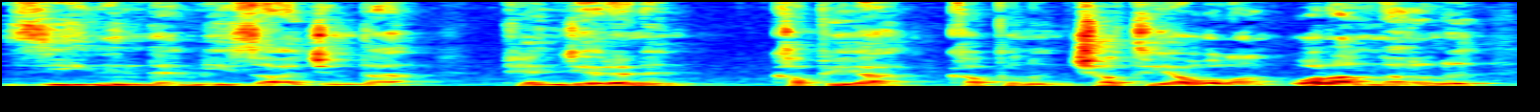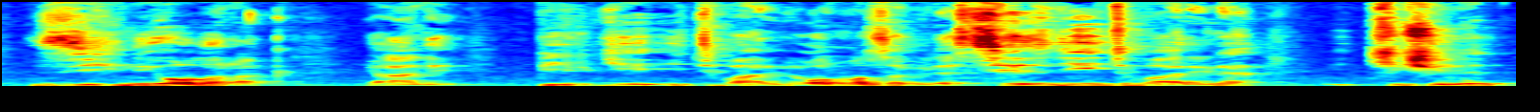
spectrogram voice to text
zihninde, mizacında pencerenin kapıya, kapının çatıya olan oranlarını zihni olarak yani bilgi itibariyle olmasa bile sezgi itibariyle kişinin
